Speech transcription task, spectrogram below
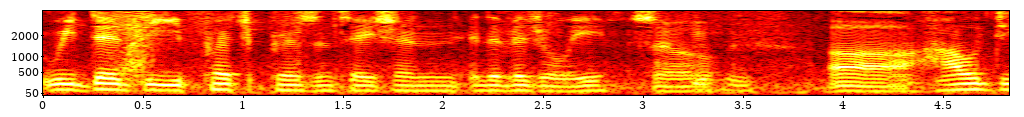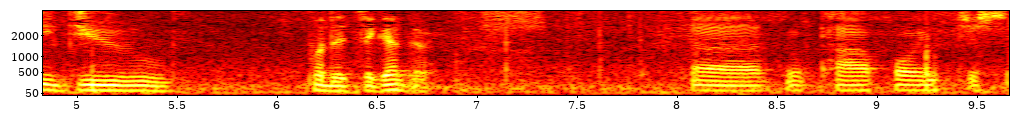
We did the pitch presentation individually. So, Mm-hmm. uh, how did you put it together? uh, with PowerPoint, just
